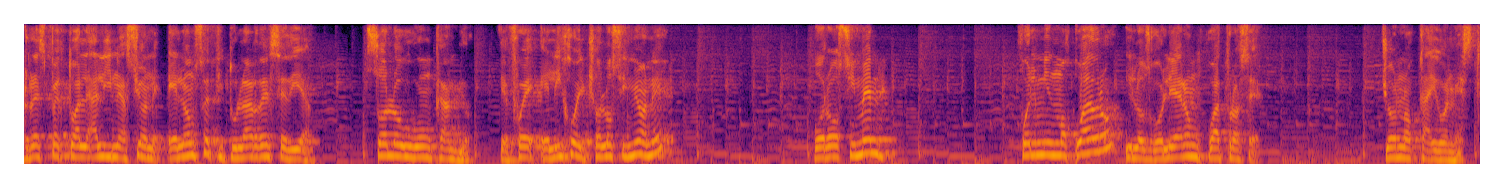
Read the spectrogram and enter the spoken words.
Respecto a la alineación, el 11 titular de ese día, solo hubo un cambio, que fue el hijo del Cholo Simeone por Osimen. Fue el mismo cuadro y los golearon 4 a 0. Yo no caigo en esta.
